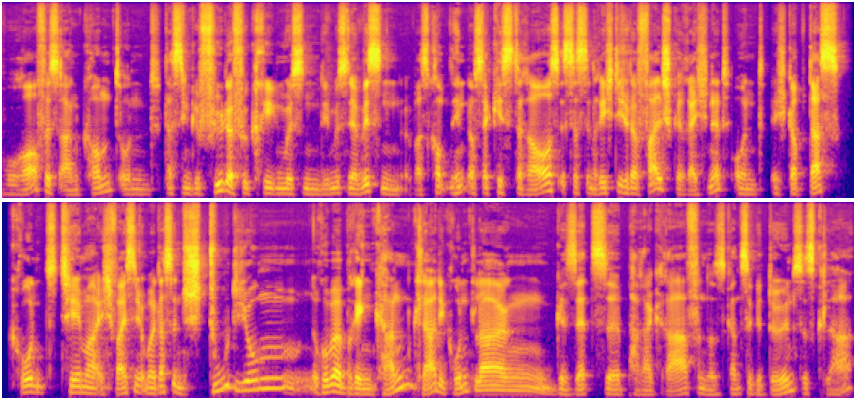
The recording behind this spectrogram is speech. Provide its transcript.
worauf es ankommt und dass sie ein Gefühl dafür kriegen müssen, die müssen ja wissen, was kommt denn hinten aus der Kiste raus, ist das denn richtig oder falsch gerechnet? Und ich glaube, das Grundthema, ich weiß nicht, ob man das ins Studium rüberbringen kann. Klar, die Grundlagen, Gesetze, Paragraphen, das ganze Gedöns ist klar.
